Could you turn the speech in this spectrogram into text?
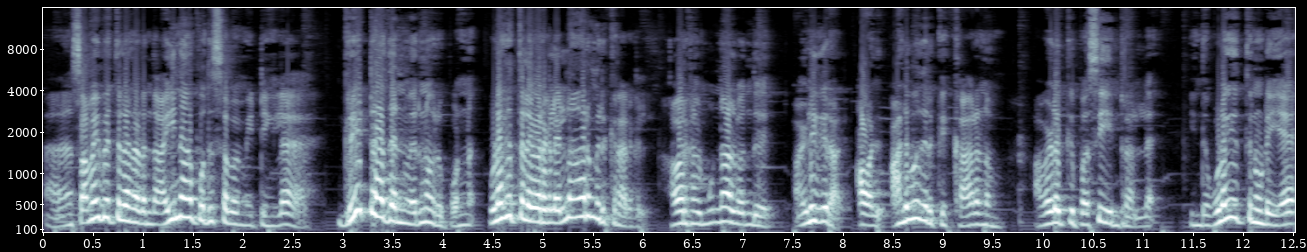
தான் சமீபத்துல நடந்த ஐநா பொது சபை மீட்டிங்ல கிரேட்டா தன்வர்னு ஒரு பொண்ணு உலகத் தலைவர்கள் எல்லாரும் இருக்கிறார்கள். அவர்கள் முன்னால் வந்து அழுகிறாள். அவள் அழுவதற்கு காரணம் அவளுக்கு பசி என்று அல்ல இந்த உலகத்தினுடைய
